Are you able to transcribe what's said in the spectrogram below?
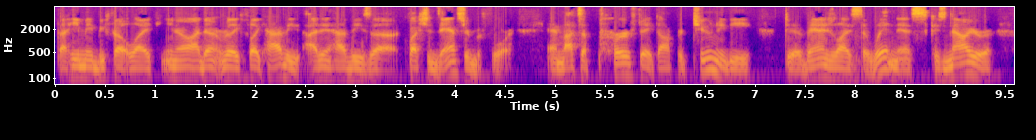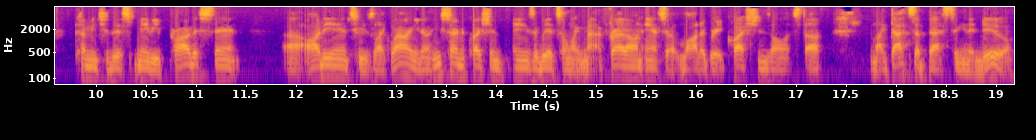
that he maybe felt like, you know, I don't really feel like having, I didn't have these uh, questions answered before, and that's a perfect opportunity to evangelize the witness because now you're coming to this maybe Protestant uh, audience who's like, wow, you know, he's starting to question things. that we had someone like Matt Fradd on answer a lot of great questions, all that stuff. I'm like, that's the best thing to do.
